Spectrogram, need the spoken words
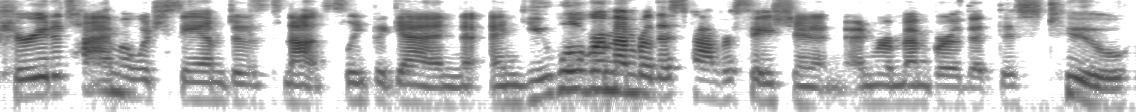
period of time in which Sam does not sleep again and you will remember this conversation and remember that this too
